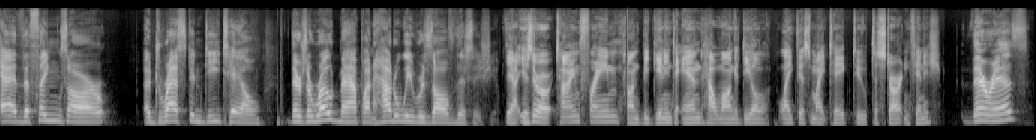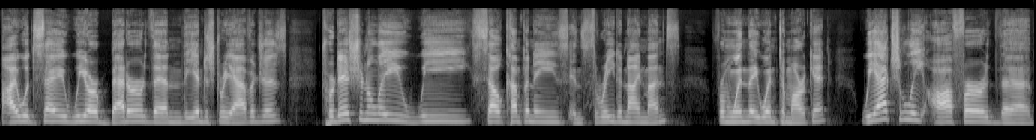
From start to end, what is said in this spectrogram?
uh, the things are addressed in detail. There's a roadmap on how do we resolve this issue. Yeah, is there a time frame on beginning to end how long a deal like this might take to to start and finish? There is. I would say we are better than the industry averages. Traditionally, we sell companies in 3 to 9 months from when they went to market we actually offer the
